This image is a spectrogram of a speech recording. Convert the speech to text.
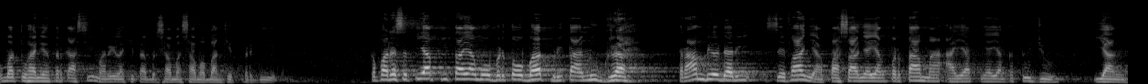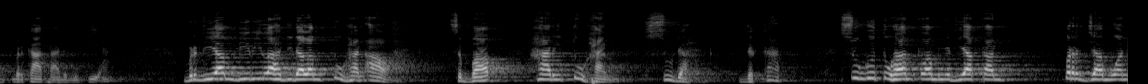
Umat Tuhan yang terkasih, marilah kita bersama-sama bangkit berdiri. Kepada setiap kita yang mau bertobat, berita anugerah terambil dari Sefanya, pasalnya yang pertama, ayatnya yang ketujuh, yang berkata demikian. Berdiam dirilah di dalam Tuhan Allah, sebab hari Tuhan sudah dekat. Sungguh Tuhan telah menyediakan perjamuan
